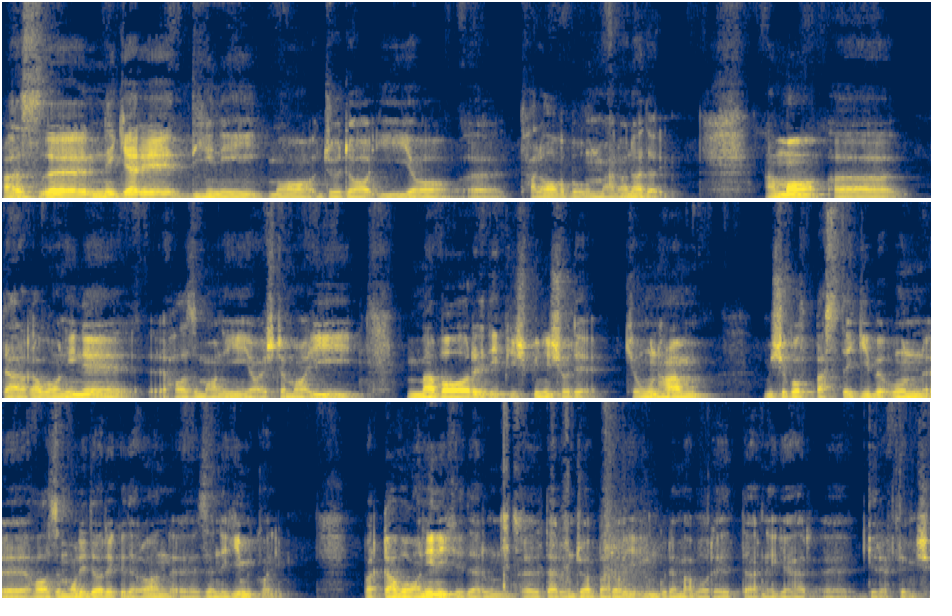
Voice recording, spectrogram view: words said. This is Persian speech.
از نگر دینی ما جدایی یا طلاق به اون معنا نداریم. اما در قوانین حازمانی یا اجتماعی مواردی پیش بینی شده که اون هم میشه گفت بستگی به اون حازمانی داره که در آن زندگی می‌کنیم. و قوانینی که در, اون در اونجا برای این گونه موارد در نگر گرفته میشه.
